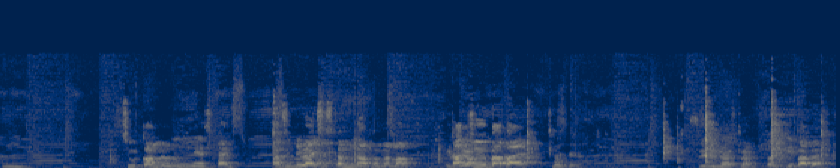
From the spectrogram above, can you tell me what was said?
Mm. So we come your next time. I see the rice is coming out from my mouth. Catch you. Bye bye. Okay. See you next time. Okay. Bye bye.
